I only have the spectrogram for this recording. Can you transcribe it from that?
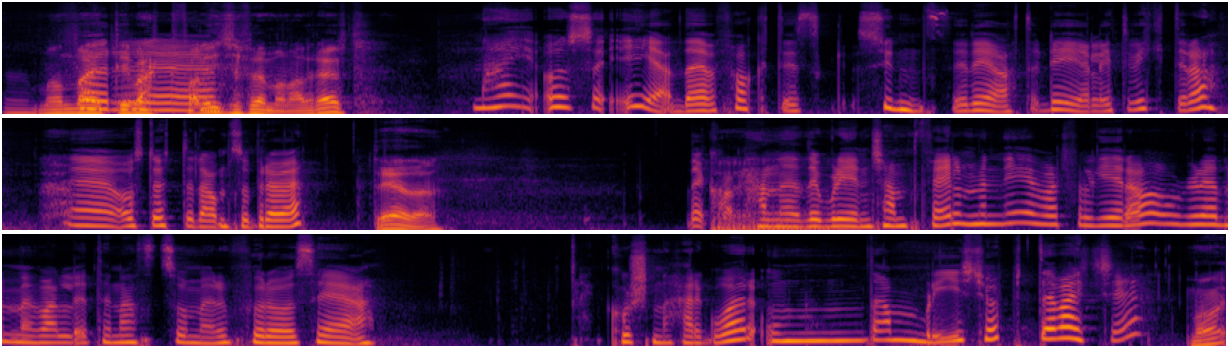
Man veit i hvert fall eh, ikke før man har prøvd. Nei, og så er det faktisk, syns jeg det at det er litt viktig, da. eh, Å støtte dem som prøver. Det er det. Det kan hende det blir en kjempefeil, men jeg er i hvert fall gira og gleder meg veldig til neste sommer for å se hvordan det her går. Om de blir kjøpt, det vet ikke jeg. Nei.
